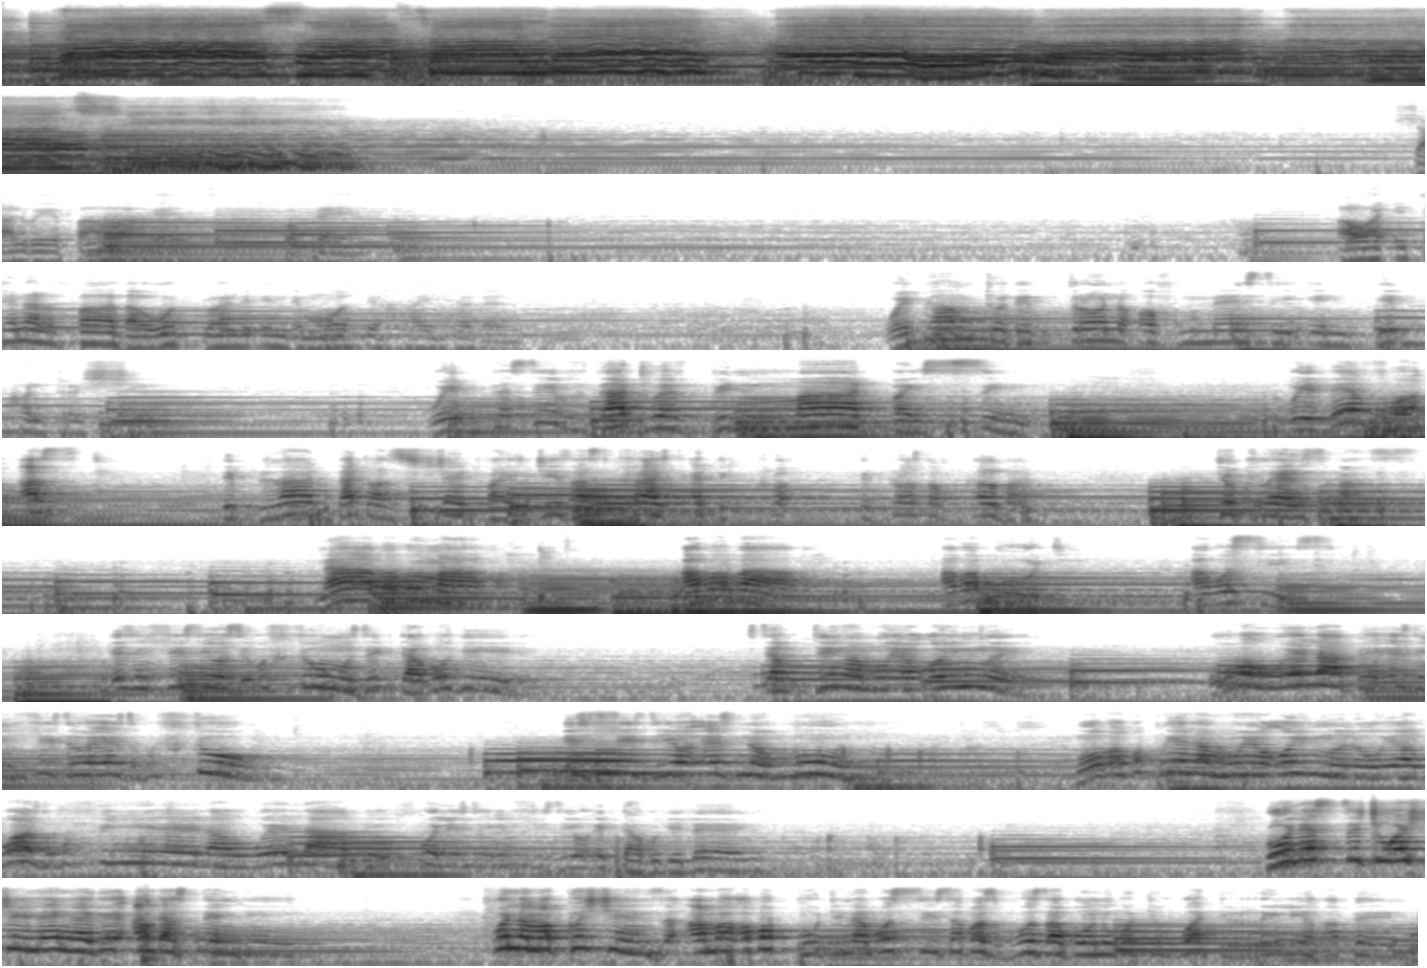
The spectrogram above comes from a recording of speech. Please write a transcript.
Was shed by Jesus Christ at the, cro- the cross of Calvary to cleanse us. nabo bomama abobaba ababhudi abosisi. Ezibuhlungu zidabukile siyakudinga moya oyingcwele. Ukuba welaphe ezinhliziyo ezibuhlungu isihliziyo esinomunya ngoba kuphela moya oyingcwele. Uyakwazi ukufinyelela welaphe upholise inhliziyo edabukileyo kule situation engeke understanding kunama-questions ama- ababhudi nabosisi abazibuza bona ukuthi what really happened.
